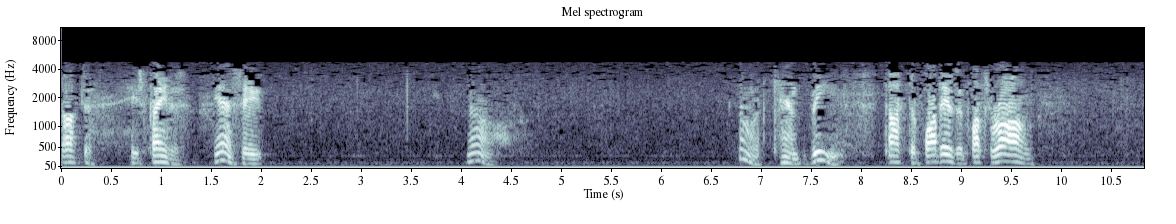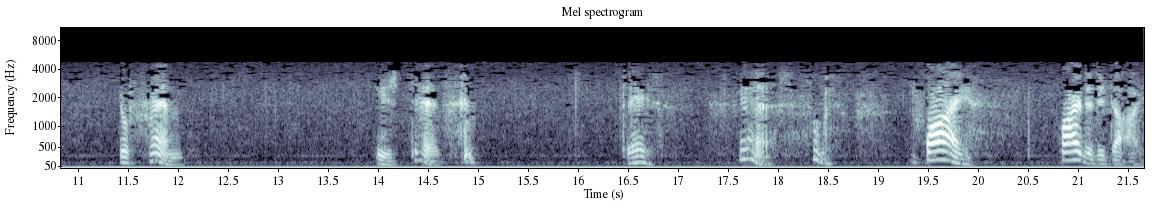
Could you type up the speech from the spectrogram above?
Doctor, he's fainted. Yes, he. No. No, it can't be. Doctor, what is it? What's wrong? Your friend. He's dead. Dead. Yes. Oh, but why? Why did he die?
